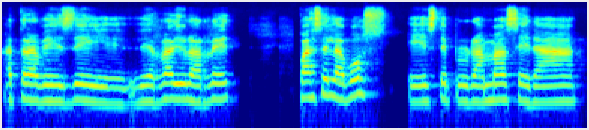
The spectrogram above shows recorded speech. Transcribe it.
a través de Radio La Red, pase la voz. Este programa será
